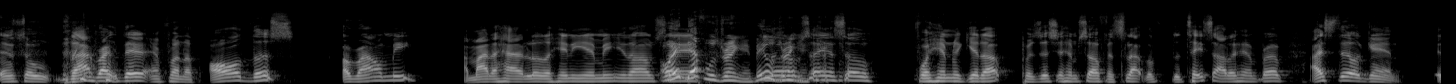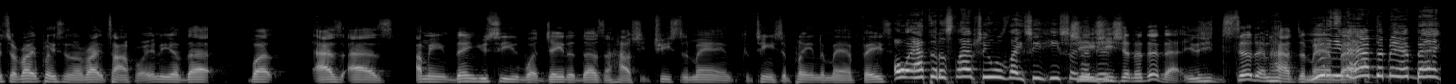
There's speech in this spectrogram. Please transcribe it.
and so that right there in front of all this around me, I might have had a little henny in me. You know what I'm oh, saying? oh, saying? they definitely was drinking. They You was know drinking. What I'm saying so. For him to get up, position himself, and slap the, the taste out of him, bro. I still, again, it's the right place and the right time for any of that. But as as I mean, then you see what Jada does and how she treats the man and continues to play in the man's face. Oh, after the slap, she was like, she he shouldn't she have she did. shouldn't have did that. He still didn't have the man. You man didn't even back. have the man back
